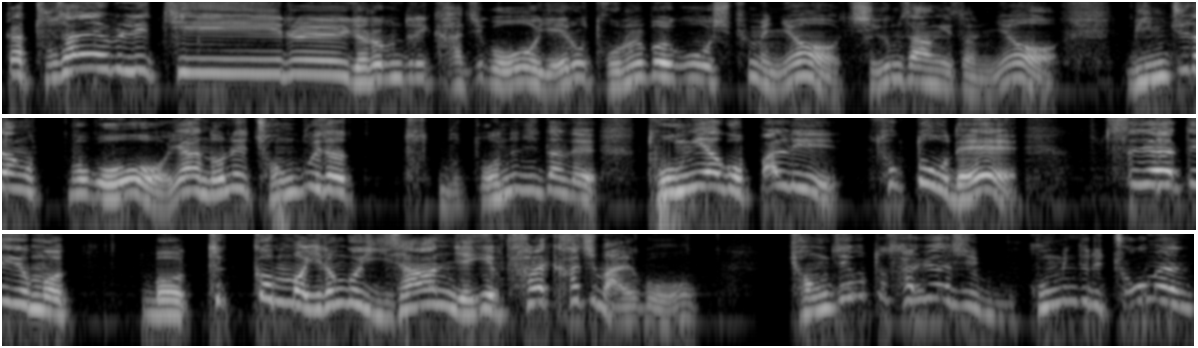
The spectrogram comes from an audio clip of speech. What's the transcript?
그러니까 두산에너빌리티를 여러분들이 가지고 얘로 돈을 벌고 싶으면요 지금 상황에서는요 민주당 보고 야 너네 정부에서 원전 짓다는데 동의하고 빨리 속도 내. 되게 뭐뭐 특검 뭐 이런 거 이상한 얘기 타락하지 말고. 경제부터 살려야지. 국민들이 조금만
